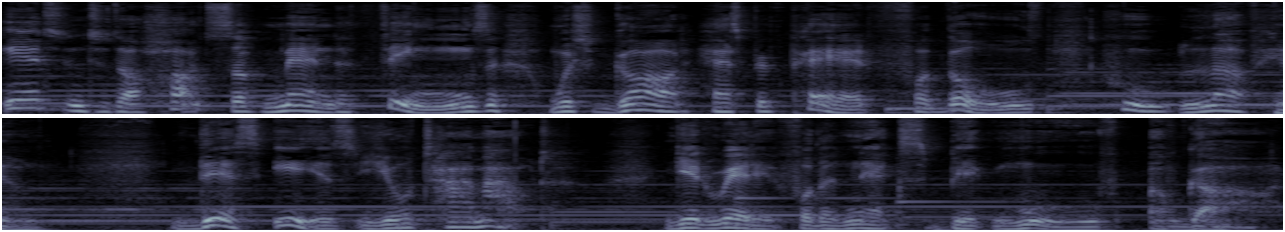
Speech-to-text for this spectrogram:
entered into the hearts of men the things which God has prepared for those who love Him. This is your time out. Get ready for the next big move of God.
